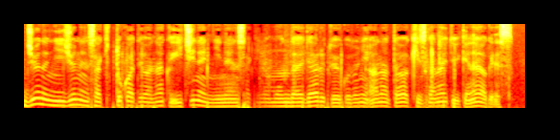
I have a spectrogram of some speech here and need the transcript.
10年、20年先とかではなく、1年、2年先の問題であるということにあなたは気づかないといけないわけです。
